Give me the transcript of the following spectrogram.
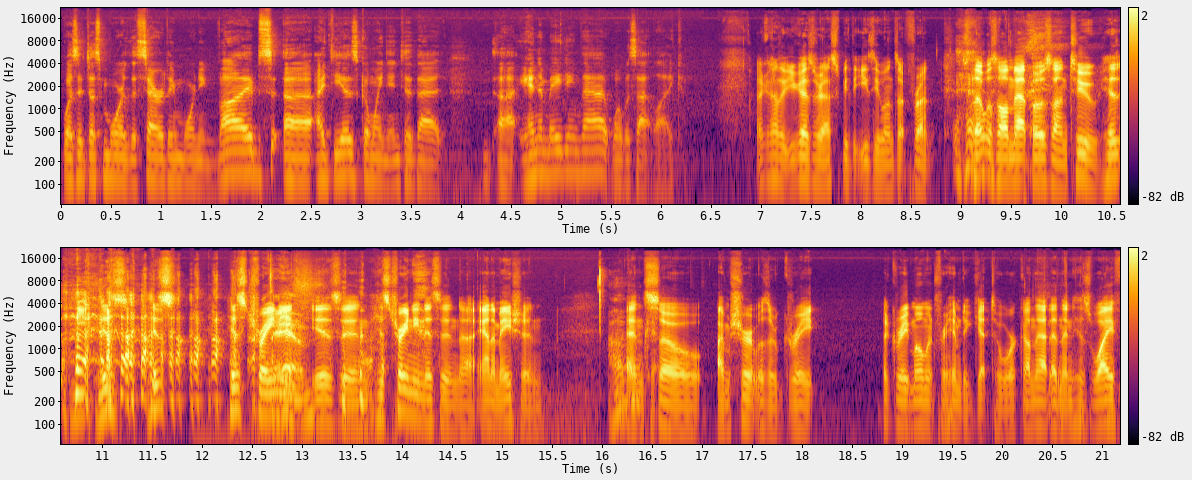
Was it just more the Saturday morning vibes, uh, ideas going into that, uh, animating that? What was that like? I got it. You guys are asking me the easy ones up front. So that was all Matt Bozon too. His he, his his his training Damn. is in his training is in uh, animation, Oh, and okay. so I'm sure it was a great a great moment for him to get to work on that. And then his wife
